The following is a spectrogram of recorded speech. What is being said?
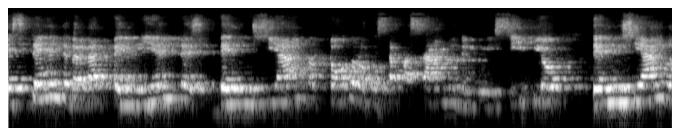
estén de verdad pendientes, denunciando todo lo que está pasando en el municipio, denunciando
